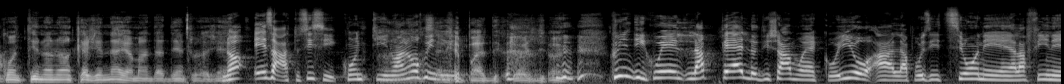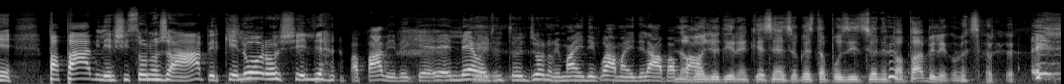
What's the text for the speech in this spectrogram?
continuano anche a gennaio a mandare dentro la gente. No, esatto, sì, sì, continuano. Ah, quindi... Quindi l'appello, diciamo, ecco, io alla posizione alla fine papabile ci sono già, perché loro scegliere papabile perché Leo è Eh. tutto il giorno che mani di qua, mani di là, papà. No, voglio dire in che senso questa posizione papabile come sarebbe?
